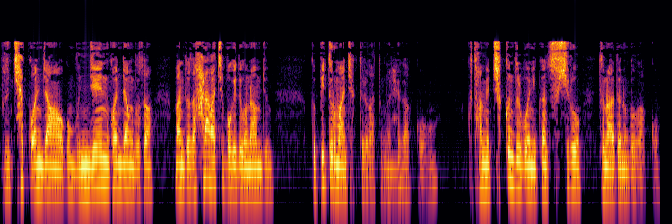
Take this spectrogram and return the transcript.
무슨 채권장하고 문재인 권장도서 만들어서 하나같이 보게 되고 나면 좀 그 삐뚤어만 책들 같은 걸 해갖고 그 다음에 측근들 보니까 수시로 드나드는 것 같고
